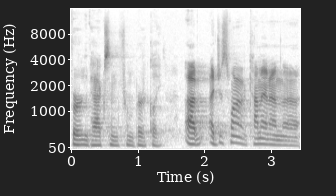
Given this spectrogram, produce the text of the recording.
Vern Paxson from Berkeley. Um, I just wanted to comment on the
